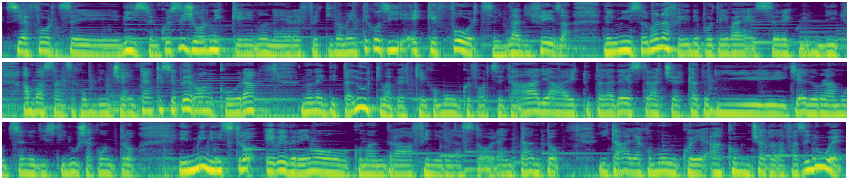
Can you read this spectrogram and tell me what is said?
si è forse visto in questi giorni che non era effettivamente così e che forse la difesa del ministro Bonafede poteva essere quindi abbastanza convincente, anche se però ancora non è detta l'ultima perché comunque Forza Italia e tutta la destra ha cercato di chiedere una mozione di sfiducia contro il ministro e vedremo come andrà a finire la storia. Intanto l'Italia comunque ha cominciato la fase 2,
